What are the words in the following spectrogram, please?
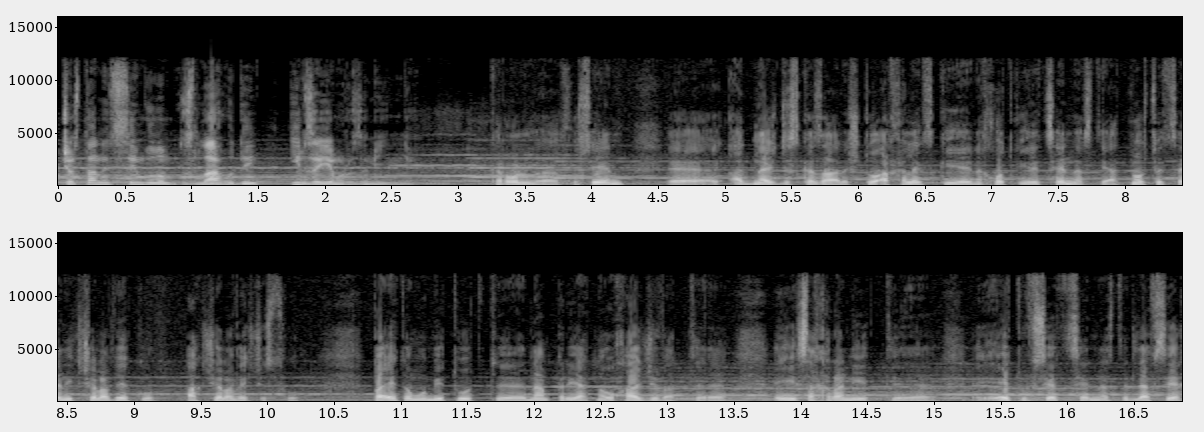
що стане символом злагоди і взаєморозуміння. Король э, Хусейн э, однажды сказали, что археологические находки или ценности относятся не к человеку, а к человечеству. Поэтому мы тут, э, нам приятно ухаживать э, и сохранить э, эту все ценности для всех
